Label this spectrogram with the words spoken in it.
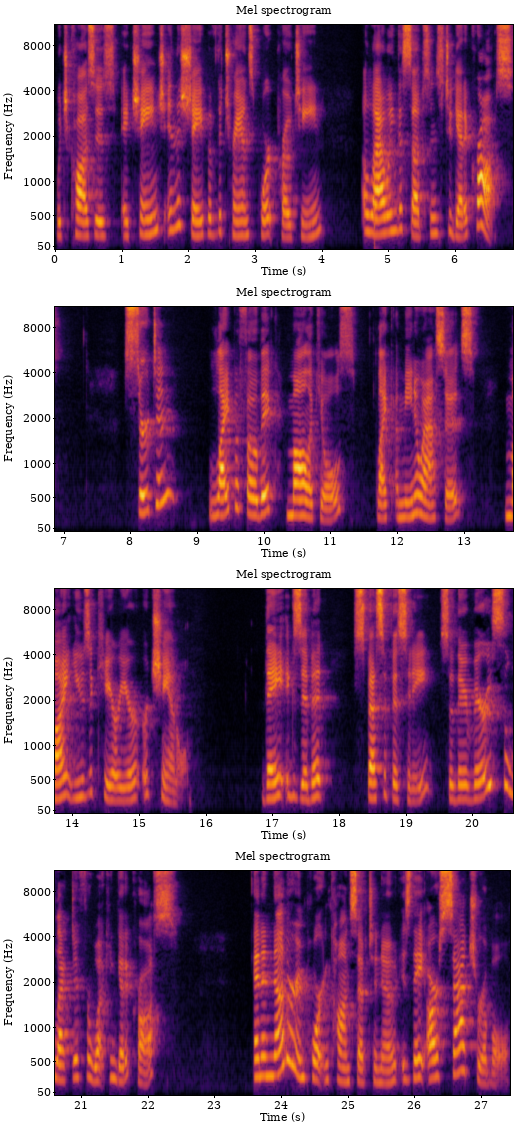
which causes a change in the shape of the transport protein, allowing the substance to get across. Certain lipophobic molecules, like amino acids, might use a carrier or channel. They exhibit specificity, so they're very selective for what can get across. And another important concept to note is they are saturable.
